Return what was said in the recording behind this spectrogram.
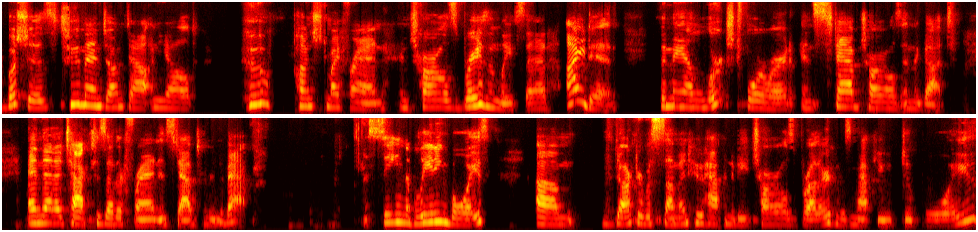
bushes, two men jumped out and yelled, Who punched my friend? And Charles brazenly said, I did. The man lurched forward and stabbed Charles in the gut, and then attacked his other friend and stabbed him in the back. Seeing the bleeding boys, um, the doctor was summoned, who happened to be Charles' brother, who was Matthew Dubois.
